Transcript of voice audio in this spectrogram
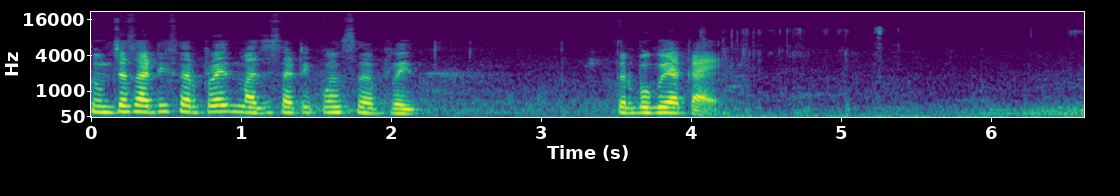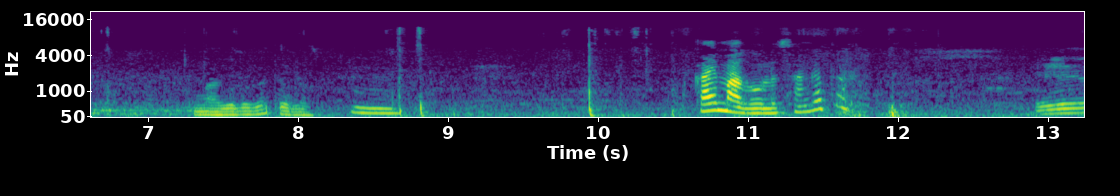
तुमच्यासाठी सरप्राईज माझ्यासाठी पण सरप्राईज तर बघूया काय. मागे बघा त्याला. हम्म. काय मागवलं सांगा तर. हे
